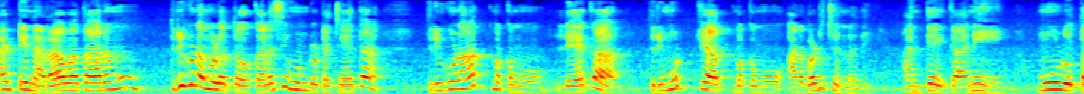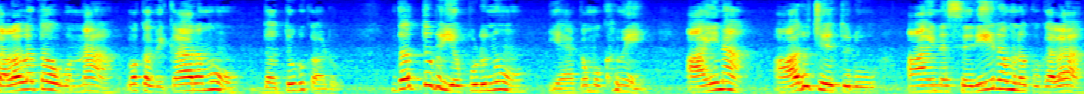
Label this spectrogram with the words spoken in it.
అట్టి నరావతారము త్రిగుణములతో కలిసి ఉండుట చేత త్రిగుణాత్మకము లేక త్రిముఖ్యాత్మకము అనబడుచున్నది. అంతేకాని మూడు తలలతో ఉన్న ఒక వికారము దత్తుడు కాడు. దత్తుడు ఎప్పుడునూ ఏకముఖమే. ఆయన ఆరు చేతులు ఆయన శరీరమునకు గల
